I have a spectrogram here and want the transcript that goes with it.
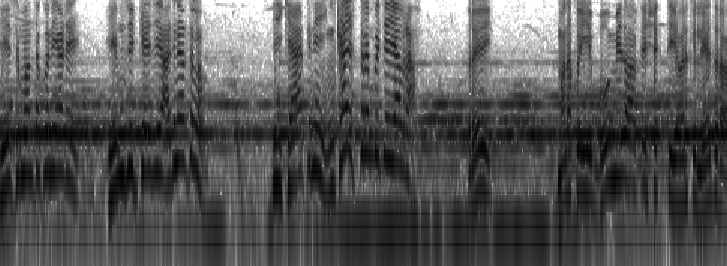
దేశమంతా కొనియాడే ఎంజీ కేజీ అధినేతలం. ఈ ఖ్యాతిని ఇంకా విస్తరింప చేయాలరా రేయ్ మనకు ఈ భూమి మీద ఆపే శక్తి ఎవరికి లేదురా.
